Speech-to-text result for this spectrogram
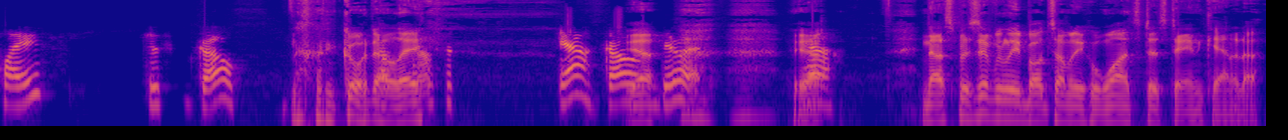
place, just go. Go to LA. Yeah, go Yeah. and do it. Yeah. Yeah. Now, specifically about somebody who wants to stay in Canada,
